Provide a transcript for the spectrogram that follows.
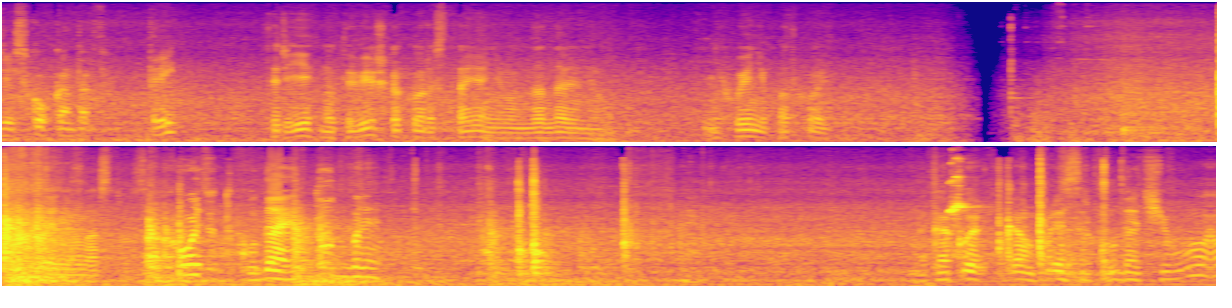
здесь сколько контактов? Три? Три. Ну ты видишь, какое расстояние он до дальнего. Нихуя не подходит. Где они у нас тут заходят, куда идут, блядь. На какой компрессор, куда чего.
